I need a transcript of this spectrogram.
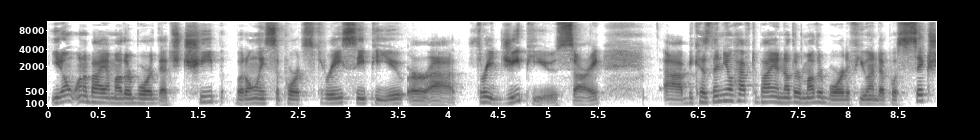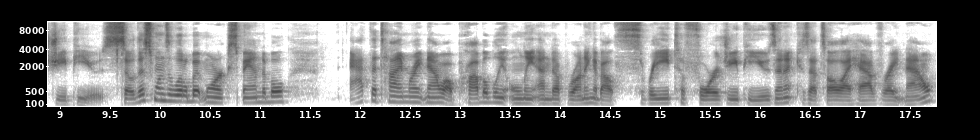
you don't want to buy a motherboard that's cheap but only supports three CPU or uh, three GPUs. Sorry. Uh, because then you'll have to buy another motherboard if you end up with six GPUs. So this one's a little bit more expandable. At the time right now, I'll probably only end up running about three to four GPUs in it because that's all I have right now,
